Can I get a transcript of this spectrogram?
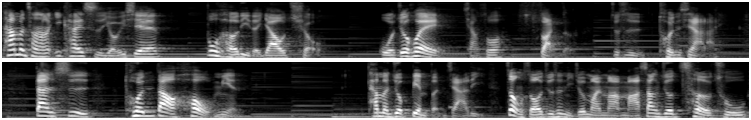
他们常常一开始有一些不合理的要求，我就会想说算了，就是吞下来。但是吞到后面，他们就变本加厉。这种时候，就是你就马马马上就测出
